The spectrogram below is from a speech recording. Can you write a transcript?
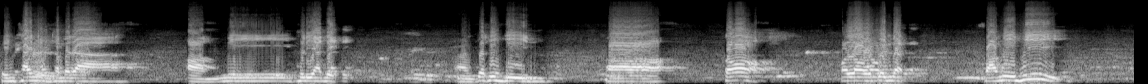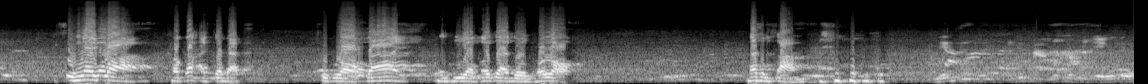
เป็นชายหนุ่มธรรมดาอ่ามีภรรยาเด็กอ่าก็ที่ยีนอ่าก็พอเราเป็นแบบสามีที่สูงวัยกว่า เขาก็อาจจะแบบถูกหลอกได้บางทีเราก็จะโดนเขาหลอก น่าสงสาร อันนี้อันที่ถามนี่คือกันเองนิดนึง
